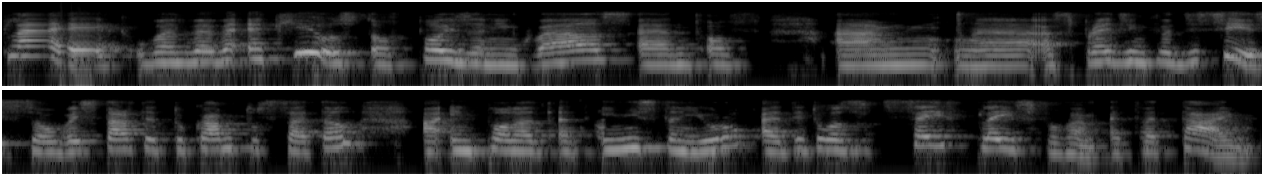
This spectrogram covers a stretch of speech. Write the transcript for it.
Plague, when they were accused of poisoning wells and of um, uh, spreading the disease. So they started to come to settle uh, in Poland and in Eastern Europe, and it was a safe place for them at that time.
